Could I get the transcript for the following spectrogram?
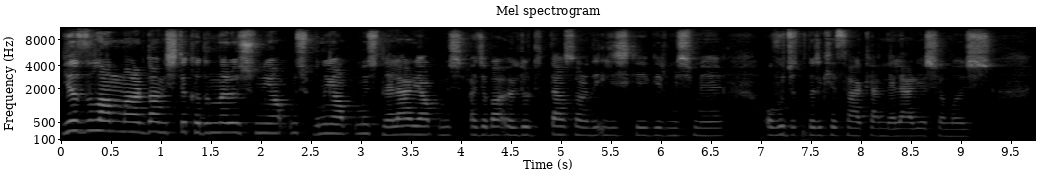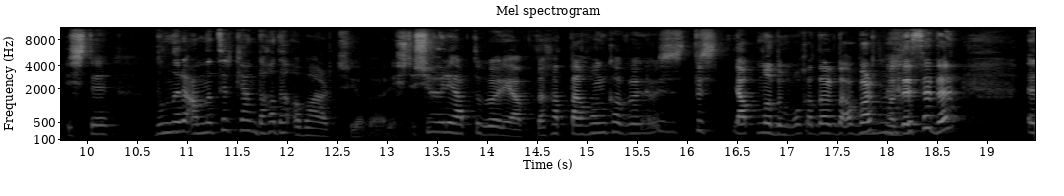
yazılanlardan işte kadınlara şunu yapmış, bunu yapmış, neler yapmış, acaba öldürdükten sonra da ilişkiye girmiş mi? O vücutları keserken neler yaşamış? İşte bunları anlatırken daha da abartıyor böyle. İşte şöyle yaptı, böyle yaptı. Hatta Honka böyle "Üst, üst, yapmadım o kadar da abartma dese de e,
